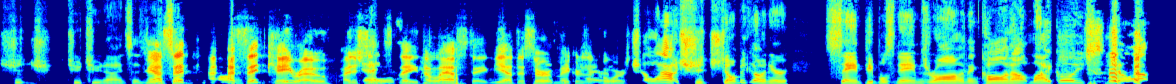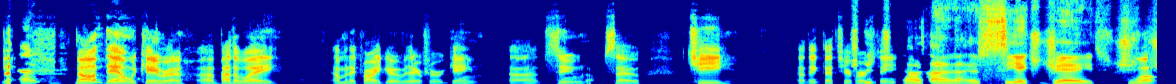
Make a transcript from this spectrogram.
Should two two nine says. Yeah, I said I, I said Cairo. I just Yeah, didn't say the last thing. Yeah, the syrup makers, of course. Chill out. Should don't be going here saying people's names wrong and then calling out Michael. You just chill out, man. No, I'm down with Cairo. Uh, by the way, I'm gonna probably go over there for a game uh, soon. So, Chi, I think that's your first name. No, it's not. It's CHJ. It's Ch- Well,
